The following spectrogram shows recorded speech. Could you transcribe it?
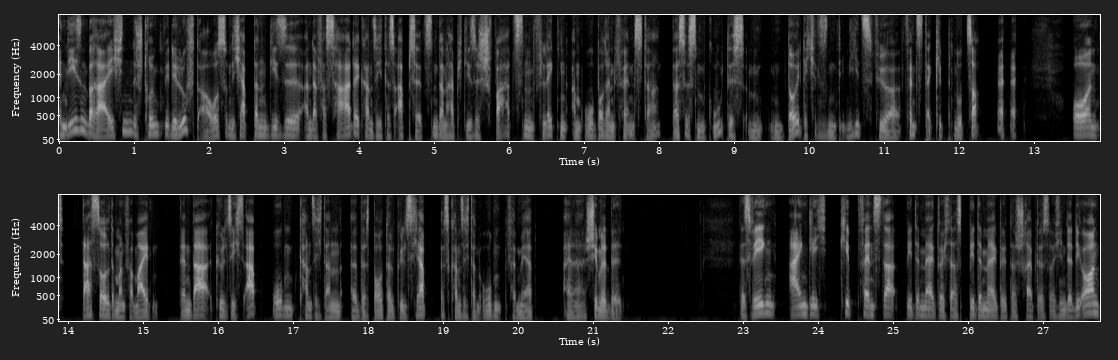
in diesen Bereichen strömt mir die Luft aus und ich habe dann diese, an der Fassade kann sich das absetzen, dann habe ich diese schwarzen Flecken am oberen Fenster. Das ist ein gutes, ein, ein deutliches Indiz für Fensterkippnutzer. und das sollte man vermeiden. Denn da kühlt sich ab, oben kann sich dann, äh, das Bauteil kühlt sich ab, es kann sich dann oben vermehrt eine Schimmel bilden. Deswegen eigentlich Kippfenster, bitte merkt euch das, bitte merkt euch das, schreibt es euch hinter die Ohren,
